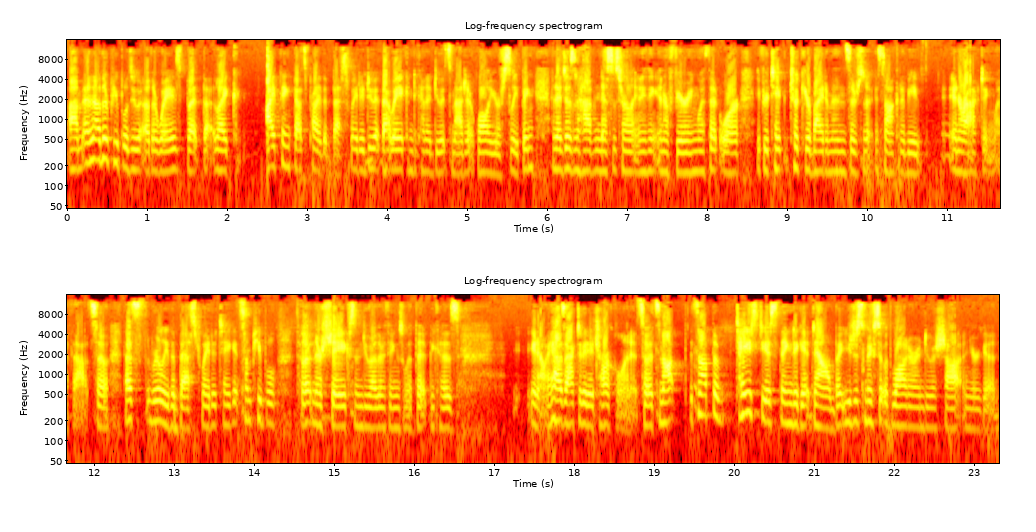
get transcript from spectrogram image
um, and other people do it other ways, but that, like I think that's probably the best way to do it. That way, it can kind of do its magic while you're sleeping, and it doesn't have necessarily anything interfering with it. Or if you take took your vitamins, there's no, it's not going to be interacting with that. So that's really the best way to take it. Some people throw it in their shakes and do other things with it because you know, it has activated charcoal in it, so it's not it's not the tastiest thing to get down, but you just mix it with water and do a shot, and you're good.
